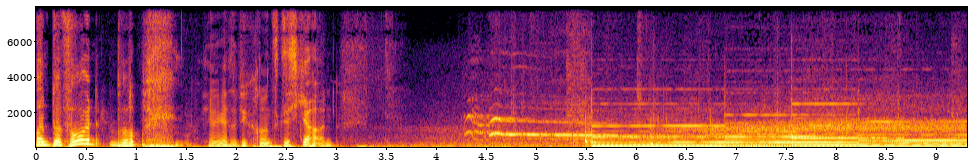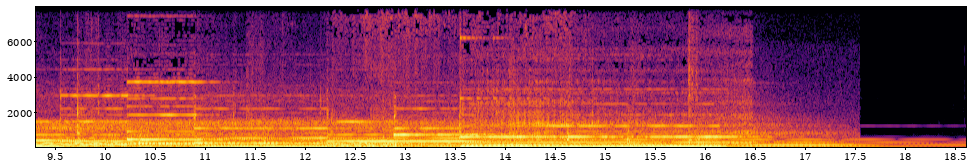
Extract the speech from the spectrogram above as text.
Und bevor wir. Ich habe das Mikro ins Gesicht gehauen.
